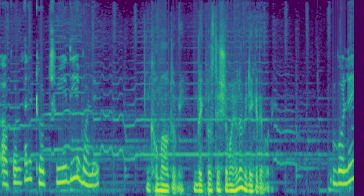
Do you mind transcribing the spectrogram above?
অপর গালে ঠোঁট ছুঁয়ে দিয়ে বলে ঘুমাও তুমি। ব্রেকফাস্টের সময় হলো আমি ডেকে দেবো বলে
